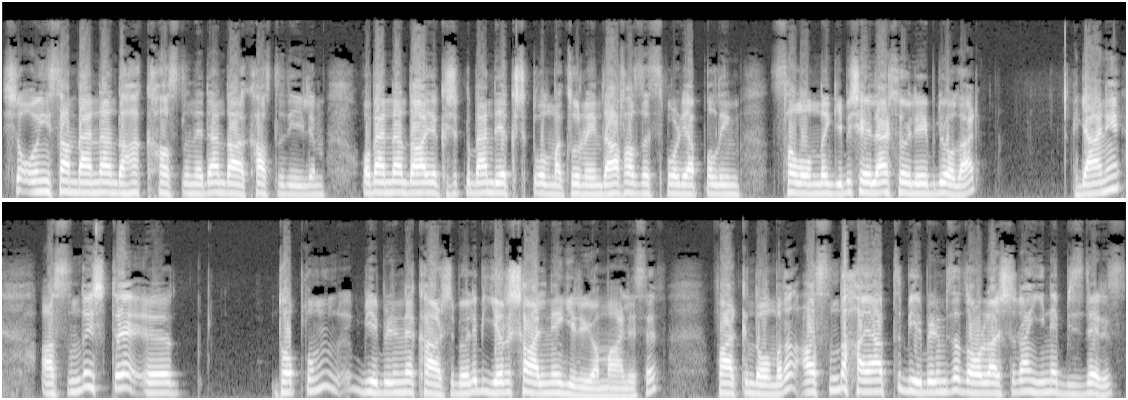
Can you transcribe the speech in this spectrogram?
İşte o insan benden daha kaslı neden daha kaslı değilim? O benden daha yakışıklı ben de yakışıklı olmak zorundayım. Daha fazla spor yapmalıyım salonda gibi şeyler söyleyebiliyorlar. Yani aslında işte e, toplum birbirine karşı böyle bir yarış haline giriyor maalesef. Farkında olmadan. Aslında hayatı birbirimize zorlaştıran yine bizleriz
